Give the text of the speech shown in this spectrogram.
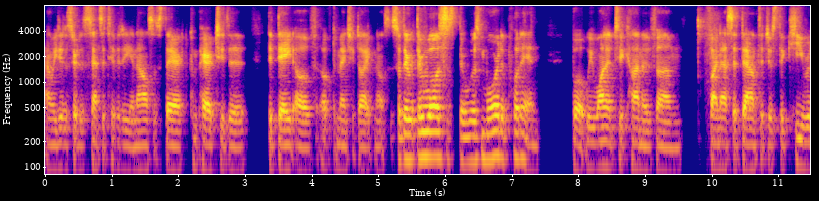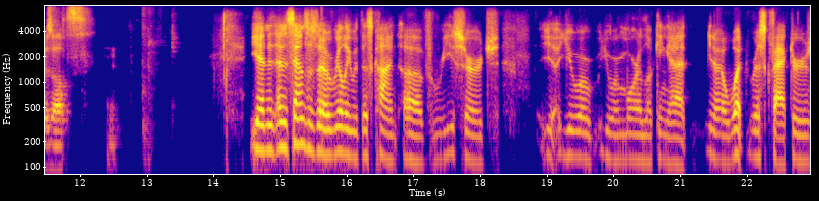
and we did a sort of sensitivity analysis there compared to the the date of of dementia diagnosis. So there there was there was more to put in, but we wanted to kind of um, finesse it down to just the key results yeah, and it, and it sounds as though really with this kind of research, you, you were you were more looking at you know what risk factors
